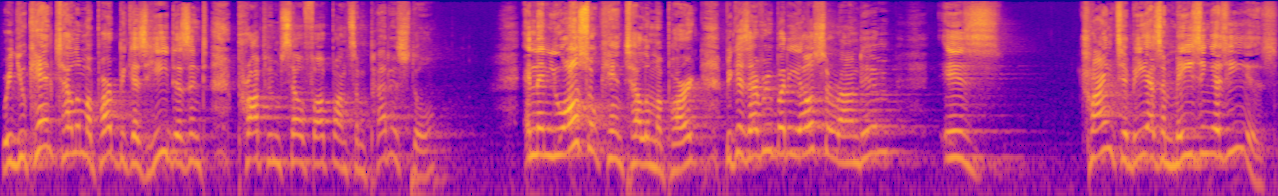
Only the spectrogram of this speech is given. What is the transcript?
Where you can't tell him apart because he doesn't prop himself up on some pedestal. And then you also can't tell him apart because everybody else around him is trying to be as amazing as he is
